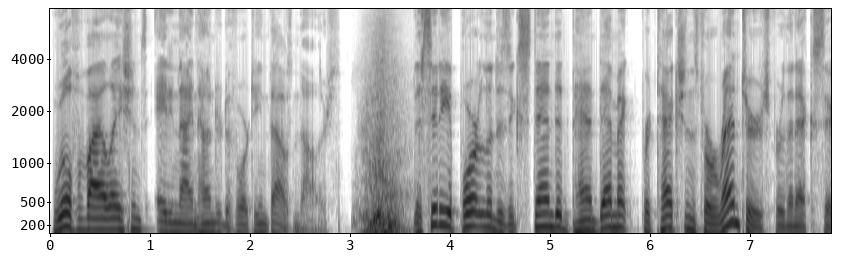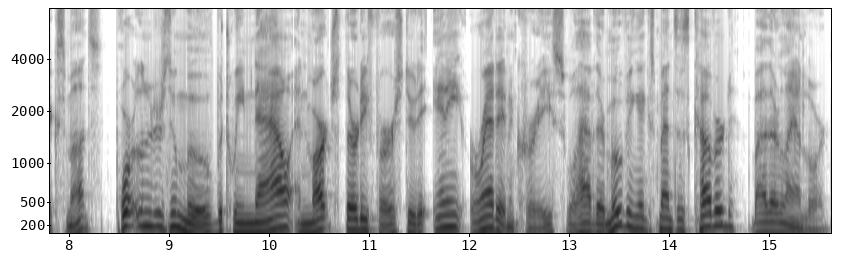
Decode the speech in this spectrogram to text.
Willful violations, 8,900 to $14,000. The city of Portland has extended pandemic protections for renters for the next six months. Portlanders who move between now and March 31st due to any rent increase will have their moving expenses covered by their landlord.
